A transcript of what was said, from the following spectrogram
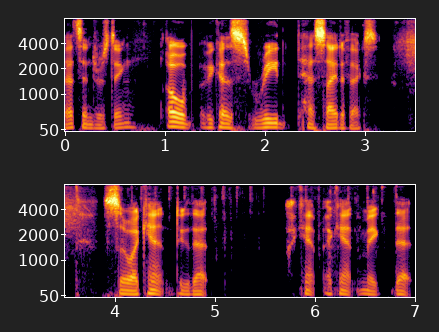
That's interesting. Oh, because read has side effects. So I can't do that. I can't I can't make that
